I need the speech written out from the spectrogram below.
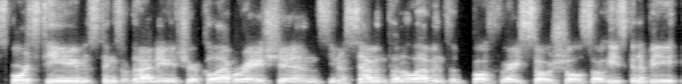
sports teams, things of that nature, collaborations, you know, seventh and 11th are both very social. So he's going to be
